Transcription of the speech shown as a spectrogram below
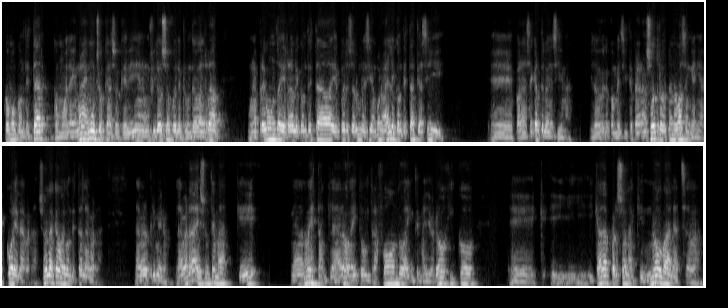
cómo contestar. Como en la llamada hay muchos casos que venían un filósofo y le preguntaba al rap una pregunta y el rap le contestaba y después los alumnos decían, bueno, a él le contestaste así eh, para sacártelo de encima. Y lo, lo, convenciste. Pero a nosotros no nos vas a engañar. ¿Cuál es la verdad? Yo le acabo de contestar la verdad. La verdad primero. La verdad es un tema que no, no es tan claro, hay todo un trasfondo, hay un tema ideológico, eh, y, cada persona que no va a la chava,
